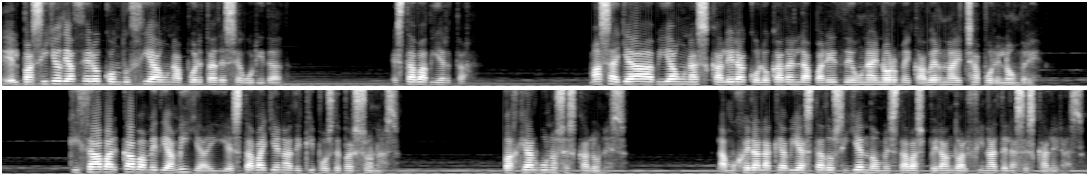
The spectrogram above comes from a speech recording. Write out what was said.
El pasillo de acero conducía a una puerta de seguridad. Estaba abierta. Más allá había una escalera colocada en la pared de una enorme caverna hecha por el hombre. Quizá abarcaba media milla y estaba llena de equipos de personas. Bajé algunos escalones. La mujer a la que había estado siguiendo me estaba esperando al final de las escaleras.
